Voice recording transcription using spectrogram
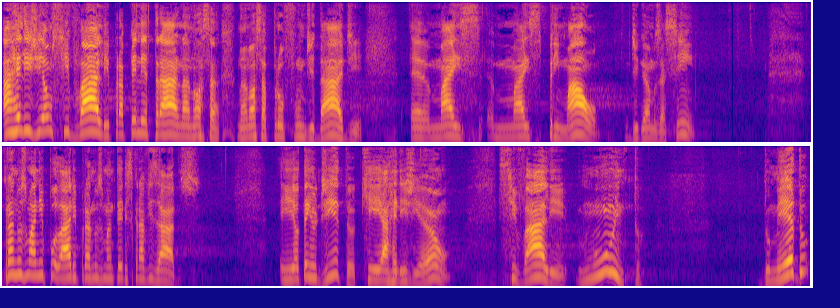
a religião se vale para penetrar na nossa, na nossa profundidade é, mais, mais primal, digamos assim para nos manipular e para nos manter escravizados. E eu tenho dito que a religião se vale muito do medo,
